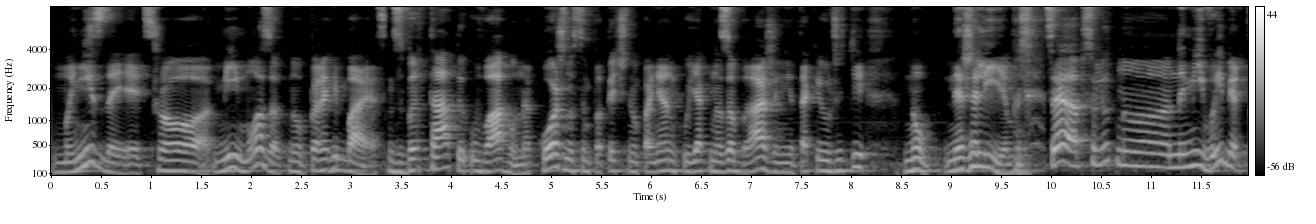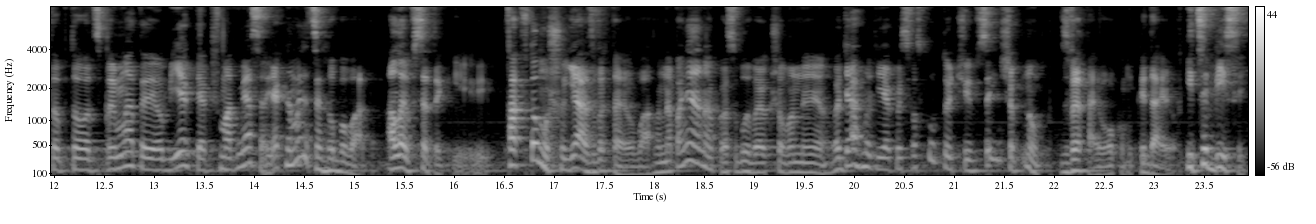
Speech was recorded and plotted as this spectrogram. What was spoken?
мені здається, що мій мозок ну перегибає звертати увагу на кожну симпатичну панянку, як на зображенні, так і у житті. Ну не жаліє мене. Це абсолютно не мій вибір. Тобто, сприймати об'єкт як шмат м'яса, як на мене, це грубовато. Але все-таки факт в тому, що я звертаю увагу на панянок, особливо якщо вони одягнуті якось розкуто чи все інше. Ну звертаю оком, кидаю. І це бісить.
